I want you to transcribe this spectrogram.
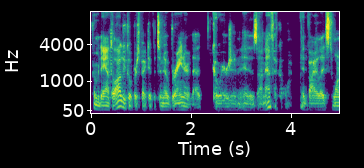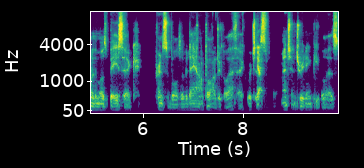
from a deontological perspective, it's a no brainer that coercion is unethical. It violates one of the most basic principles of a deontological ethic, which is yeah. mentioned treating people as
